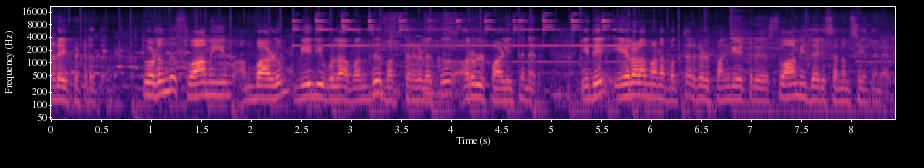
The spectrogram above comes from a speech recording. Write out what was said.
நடைபெற்றது. தொடர்ந்து சுவாமியும் அம்பாளும் வீதி உலா வந்து பக்தர்களுக்கு அருள் பாலித்தனர். இதில் ஏராளமான பக்தர்கள் பங்கேற்று சுவாமி தரிசனம் செய்தனர்.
